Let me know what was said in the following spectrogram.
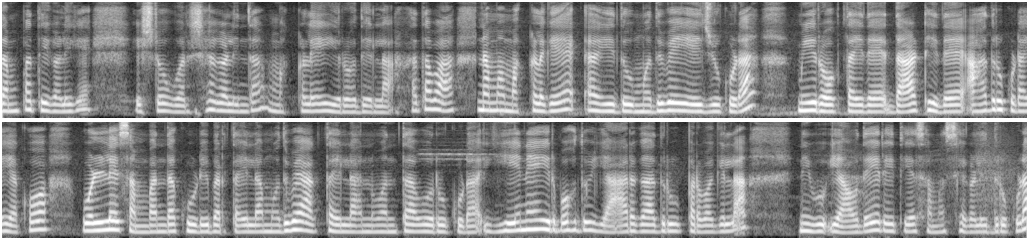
ದಂಪತಿಗಳಿಗೆ ಎಷ್ಟೋ ವರ್ಷಗಳಿಂದ ಮಕ್ಕಳೇ ಇರೋದಿಲ್ಲ. ಅಥವಾ ನಮ್ಮ ಮಕ್ಕಳಿಗೆ ಇದು ಮದುವೆ ಏಜು ಕೂಡ ಮೀರೋಗ್ತಾ ಇದೆ, ದಾಟಿದೆ. ಆದರೂ ಕೂಡ ಯಾಕೋ ಒಳ್ಳೆ ಸಂಬಂಧ ಕೂಡಿ ಬರ್ತಾ ಇಲ್ಲ, ಮದುವೆ ಆಗ್ತಾ ಇಲ್ಲ ಅನ್ನುವಂಥವರು ಕೂಡ ಏನೇ ಇರಬಹುದು, ಯಾರಿಗಾದರೂ ಪರವಾಗಿಲ್ಲ. ನೀವು ಯಾವುದೇ ರೀತಿಯ ಸಮಸ್ಯೆಗಳಿದ್ದರೂ ಕೂಡ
